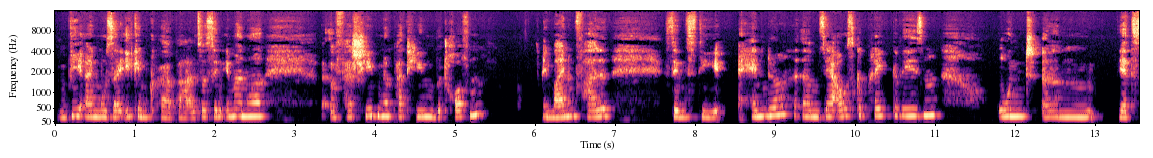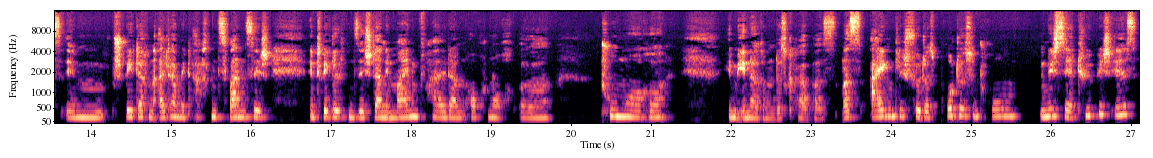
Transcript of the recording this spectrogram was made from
wie ein Mosaik im Körper. Also es sind immer nur äh, verschiedene Partien betroffen. In meinem Fall sind die Hände ähm, sehr ausgeprägt gewesen und ähm, jetzt im späteren Alter mit 28 entwickelten sich dann in meinem Fall dann auch noch äh, Tumore im Inneren des Körpers, was eigentlich für das Protosyndrom nicht sehr typisch ist.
